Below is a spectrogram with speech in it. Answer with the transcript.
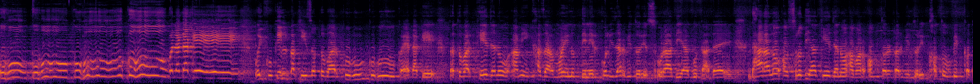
কুহু কুহু কুহু কুহু বলে ডাকে ওই কুকিল পাখি যতবার কুহু কুহু কয়া ডাকে, ততবার কে যেন আমি খাজা মঈনুদ্দিনের কলিজার ভিতরে সোরা দিয়া গুতা দেয়। ধারালো অস্ত্র দিয়া কে যেন আমার অন্তরটার ভিতরে ক্ষত বিক্ষত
